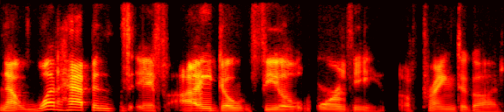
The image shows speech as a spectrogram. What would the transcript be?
Now, what happens if I don't feel worthy of praying to God?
